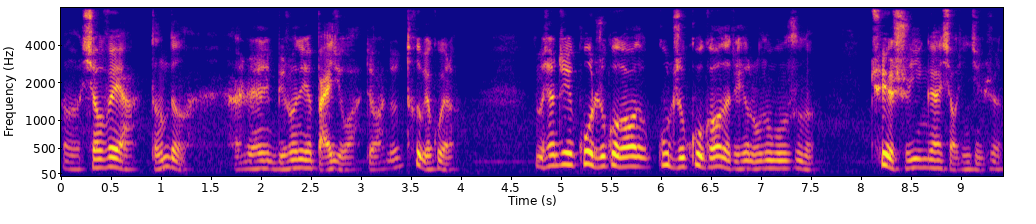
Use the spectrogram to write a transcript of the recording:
嗯、消费啊等等，还是比如说那些白酒啊，对吧？都特别贵了。那么像这些估值过高的、估值过高的这些龙头公司呢，确实应该小心谨慎。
